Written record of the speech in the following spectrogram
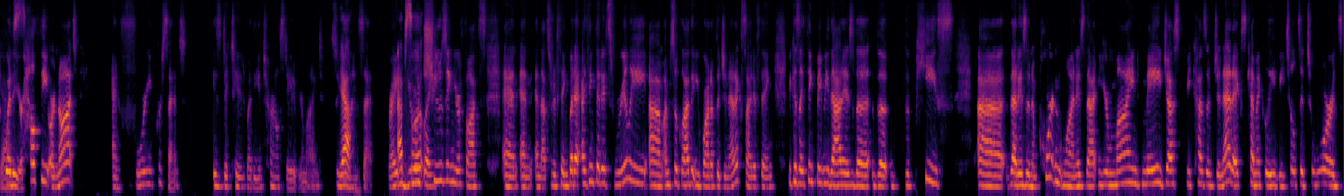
yes. whether you're healthy or not, and 40% is dictated by the internal state of your mind. So, your yeah. mindset right? Absolutely. you're choosing your thoughts and and and that sort of thing. But i think that it's really um, i'm so glad that you brought up the genetic side of thing because i think maybe that is the the the piece uh, that is an important one is that your mind may just because of genetics chemically be tilted towards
